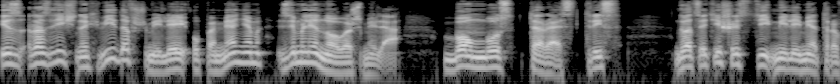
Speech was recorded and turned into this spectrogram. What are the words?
Из различных видов шмелей упомянем земляного шмеля – Bombus terrestris 26 мм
